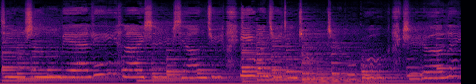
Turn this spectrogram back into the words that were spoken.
今生别离，来世相聚，一万句珍重，只不过是热泪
